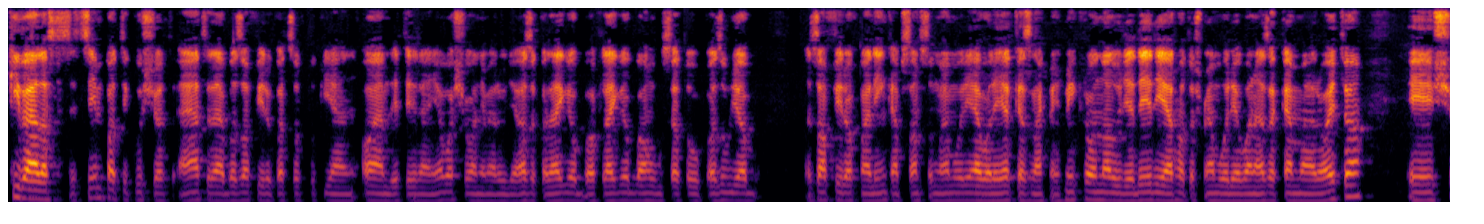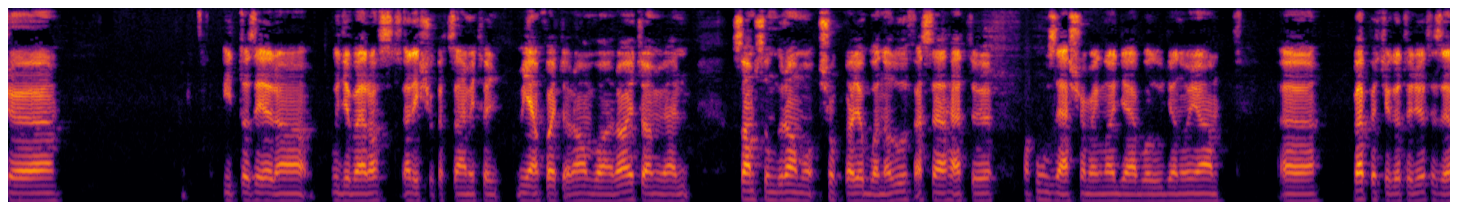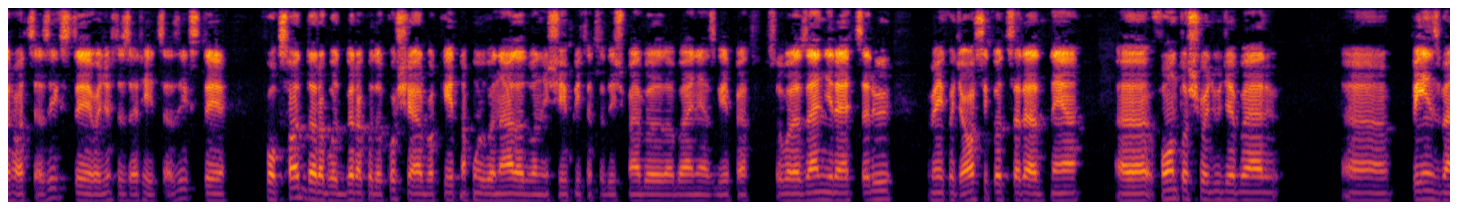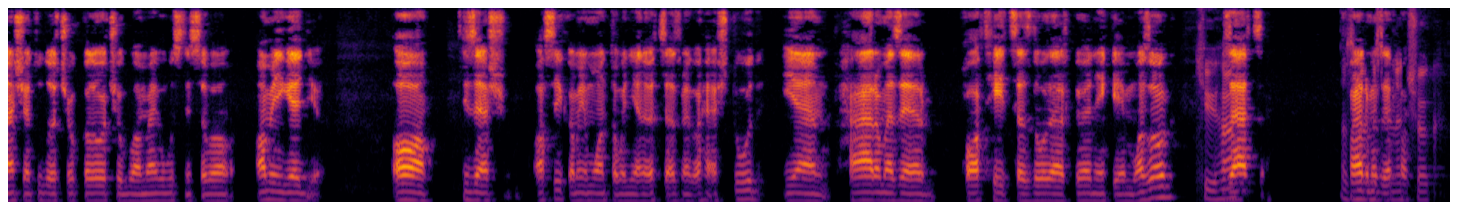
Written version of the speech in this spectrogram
kiválasztasz egy szimpatikusat, általában az afírokat szoktuk ilyen AMD téren javasolni, mert ugye azok a legjobbak, legjobban húzhatók, az újabb az afírok már inkább Samsung memóriával érkeznek, mint Mikronnal, ugye DDR6-os memória van ezeken már rajta, és itt azért uh, ugyebár az elég sokat számít, hogy milyen fajta RAM van rajta, amivel Samsung RAM sokkal jobban alulfeszelhető, a húzása meg nagyjából ugyanolyan. Bepötyögött, hogy 5600 XT vagy 5700 XT, fogsz 6 darabot, berakod a kosárba, két nap múlva nálad van, és építheted is már belőle a bányászgépet. Szóval ez ennyire egyszerű, még hogyha asszikot szeretnél, fontos, hogy ugyebár pénzben sem tudod sokkal olcsóbban megúszni, szóval amíg egy A10-es aszik, ami mondtam, hogy ilyen 500 megahash tud, ilyen 3600-700 dollár környékén mozog. Csűha. Zárt, az 3600 sok.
